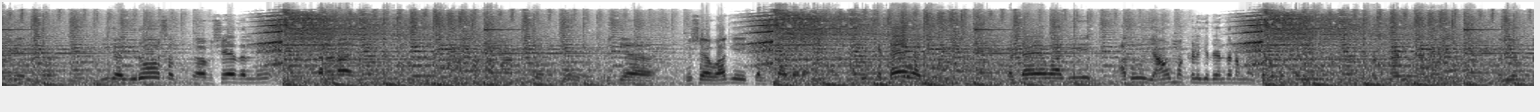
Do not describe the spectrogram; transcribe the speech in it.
ಅಂದರೆ ಏನಂದ್ರೆ ಈಗ ಇರೋ ವಿಷಯದಲ್ಲಿ ಕನ್ನಡ ಮತ್ತು ತೃತೀಯ ವಿಷಯವಾಗಿ ಕಲಿಸ್ತಾ ಇದ್ದಾರೆ. ಅದು ಕಡ್ಡಾಯವಾಗಿ ಕಡ್ಡಾಯವಾಗಿ ಅದು ಯಾವ ಮಕ್ಕಳಿಗಿದೆ ಅಂತ ನಮ್ಮ ಬಡ ಮಕ್ಕಳಿಗೂ ಸರ್ಕಾರಿ ಶಾಲೆಯಲ್ಲಿ ಕಲಿಯುವಂಥ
